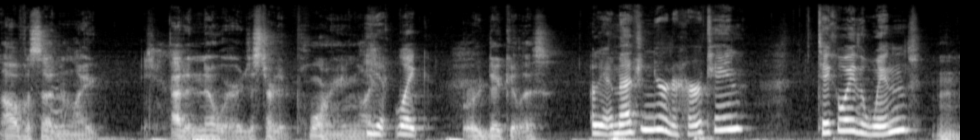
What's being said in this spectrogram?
All of a sudden, like out of nowhere, it just started pouring like yeah. Like ridiculous. okay, imagine you're in a hurricane. Take away the wind Mm.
